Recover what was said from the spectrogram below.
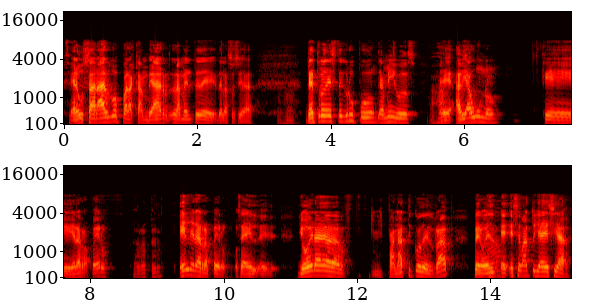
Sí. era usar algo para cambiar la mente de, de la sociedad. Ajá. Dentro de este grupo de amigos, eh, había uno que era rapero. ¿Es rapero? Él era rapero, o sea, él, eh, yo era fanático del rap, pero él, Ajá. e- ese vato ya decía,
